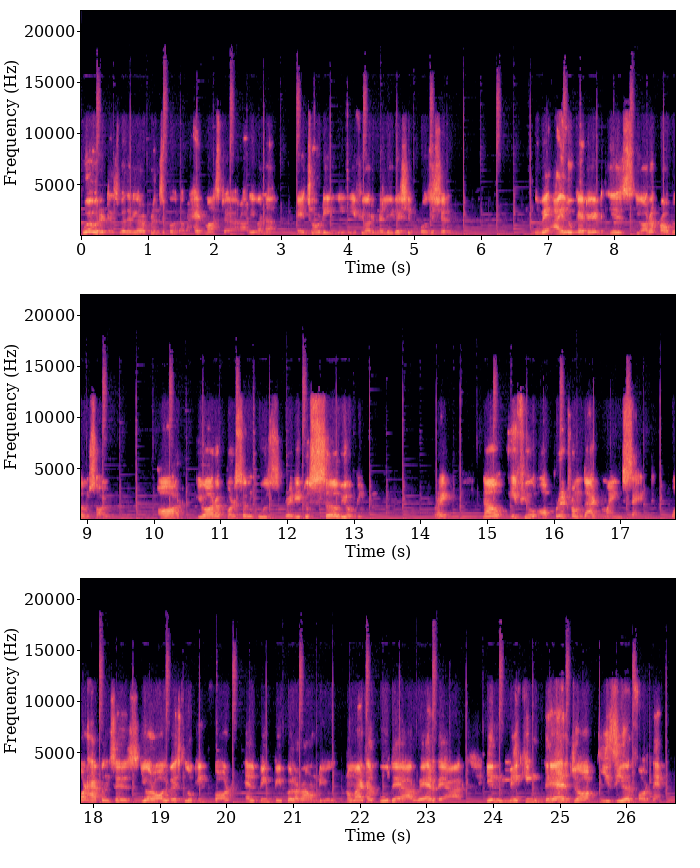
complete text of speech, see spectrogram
whoever it is, whether you're a principal or a headmaster or even a HOD, if you are in a leadership position, the way I look at it is you're a problem solver or you are a person who's ready to serve your people, right? Now, if you operate from that mindset, what happens is you're always looking for helping people around you, no matter who they are, where they are, in making their job easier for them.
